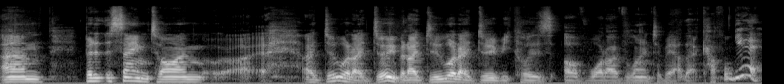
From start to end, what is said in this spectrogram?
Um, but at the same time, I, I do what I do, but I do what I do because of what I've learnt about that couple. yeah,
